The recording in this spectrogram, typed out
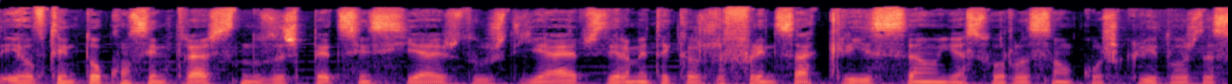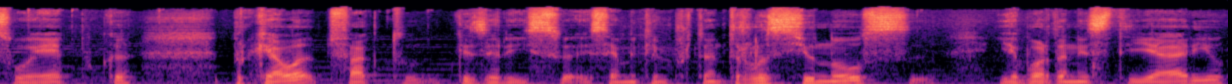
Ele tentou concentrar-se nos aspectos essenciais dos diários, geralmente aqueles referentes à criação e à sua relação com os criadores da sua época, porque ela, de facto, quer dizer, isso, isso é muito importante, relacionou-se e aborda nesse diário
